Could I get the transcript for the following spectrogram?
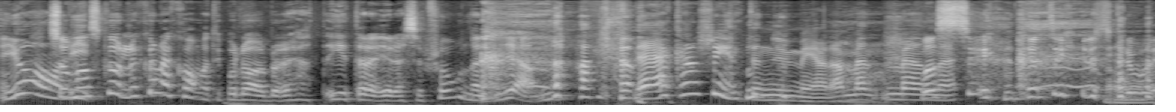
Ja, Så vi- man skulle kunna komma till Polarbröd och hitta dig i receptionen igen. Nej, kanske inte numera men, men Vad synd, jag tycker det skulle vara...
